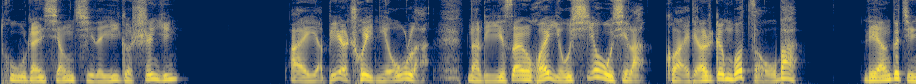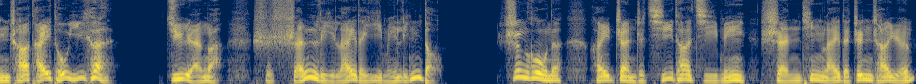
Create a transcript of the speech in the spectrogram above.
突然响起了一个声音。哎呀，别吹牛了！那李三怀有消息了，快点跟我走吧。两个警察抬头一看，居然啊是省里来的一名领导，身后呢还站着其他几名省厅来的侦查员，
